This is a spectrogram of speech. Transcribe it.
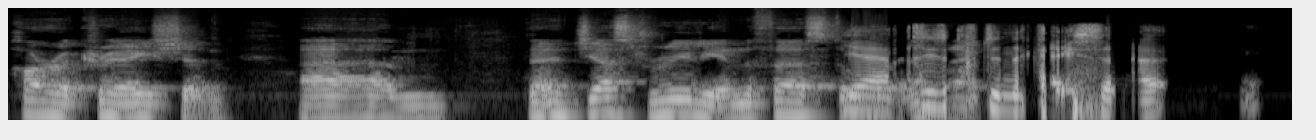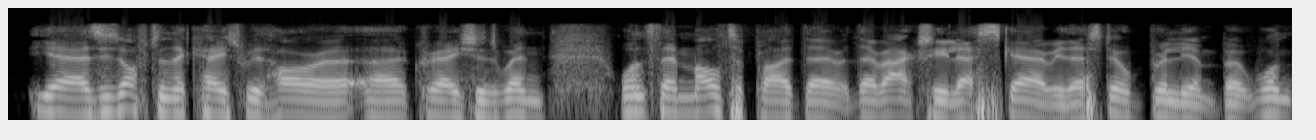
horror creation. Um, that are just really in the first story. Yeah, this is often the case. Uh, yeah, as is often the case with horror uh, creations, when once they're multiplied, they're they're actually less scary. They're still brilliant, but one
